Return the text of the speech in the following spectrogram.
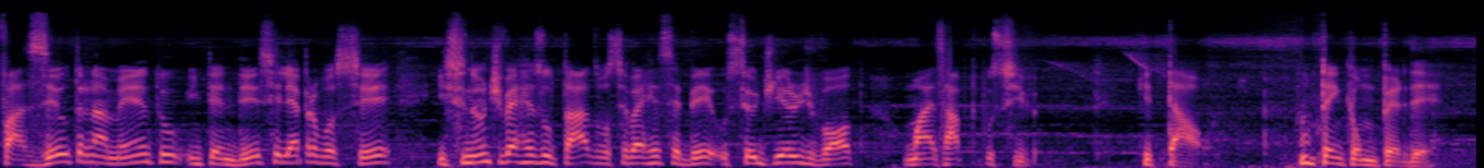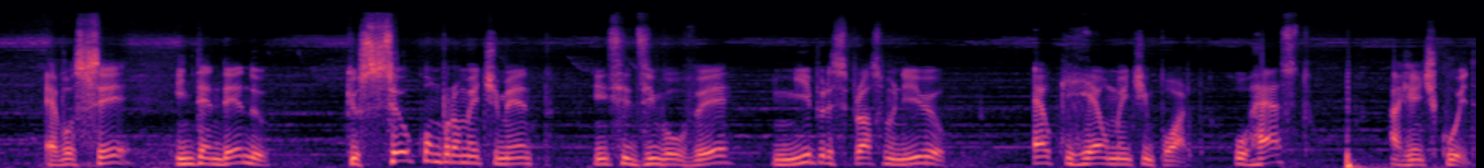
fazer o treinamento, entender se ele é para você e se não tiver resultados, você vai receber o seu dinheiro de volta o mais rápido possível. Que tal? Não tem como perder. É você entendendo que o seu comprometimento em se desenvolver, em ir para esse próximo nível, é o que realmente importa. O resto a gente cuida.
